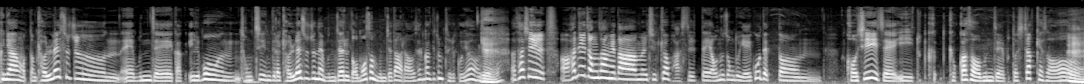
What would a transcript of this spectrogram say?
그냥 어떤 결례 수준의 문제, 그러니까 일본 정치인들의 결례 수준의 문제를 넘어선 문제다라고 생각이 좀 들고요. 예. 아, 사실 어, 한일 정상회담을 지켜봤을 때 어느 정도 예고됐던 것이 이제 이 도- 그- 교과서 문제부터 시작해서 예.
